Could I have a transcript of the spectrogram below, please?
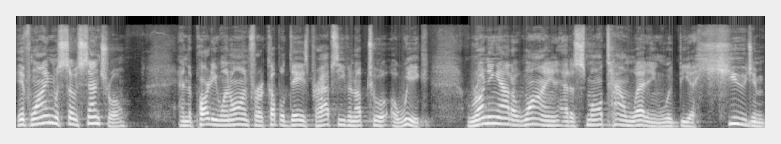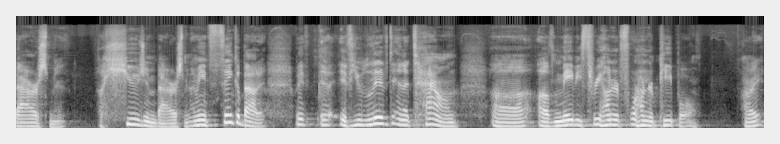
If wine was so central, and the party went on for a couple of days, perhaps even up to a week, running out of wine at a small town wedding would be a huge embarrassment a huge embarrassment. I mean, think about it. If, if you lived in a town uh, of maybe 300, 400 people, all right,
